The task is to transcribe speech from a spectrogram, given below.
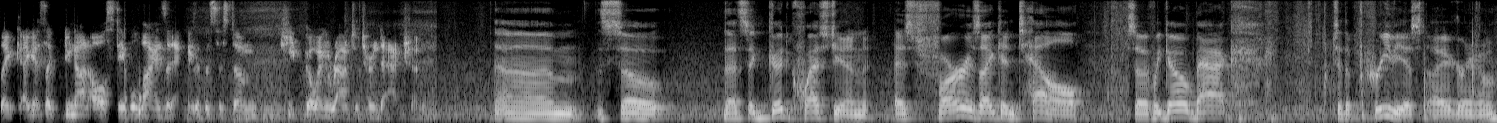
Like I guess like do not all stable lines that exit the system keep going around to turn to action? Um, so that's a good question. As far as I can tell, so if we go back to the previous diagram,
